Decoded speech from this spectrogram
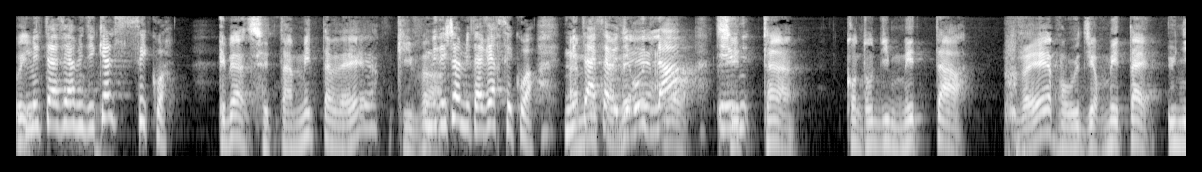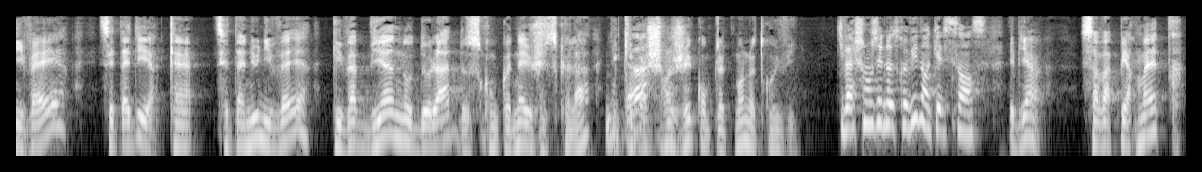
métavers médical, c'est quoi? Eh bien, c'est un métavers qui va. Mais déjà, métavers, c'est quoi? Méta, ça veut dire au-delà. C'est un quand on dit méta-vert, on veut dire méta-univers, c'est-à-dire qu'un c'est un univers qui va bien au-delà de ce qu'on connaît jusque-là et qui va changer complètement notre vie. Qui va changer notre vie dans quel sens? Eh bien, ça va permettre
